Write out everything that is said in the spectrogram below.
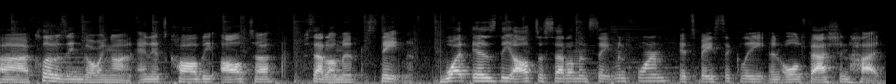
uh, closing going on, and it's called the ALTA settlement statement. What is the ALTA settlement statement form? It's basically an old-fashioned HUD.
